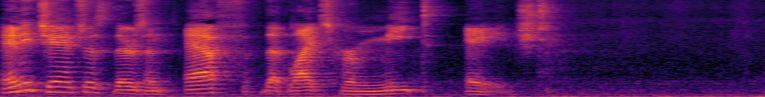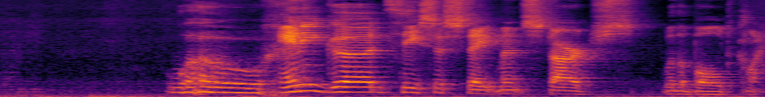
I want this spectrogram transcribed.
Any chances there's an F that likes her meat aged? Whoa. Any good thesis statement starts with a bold claim.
